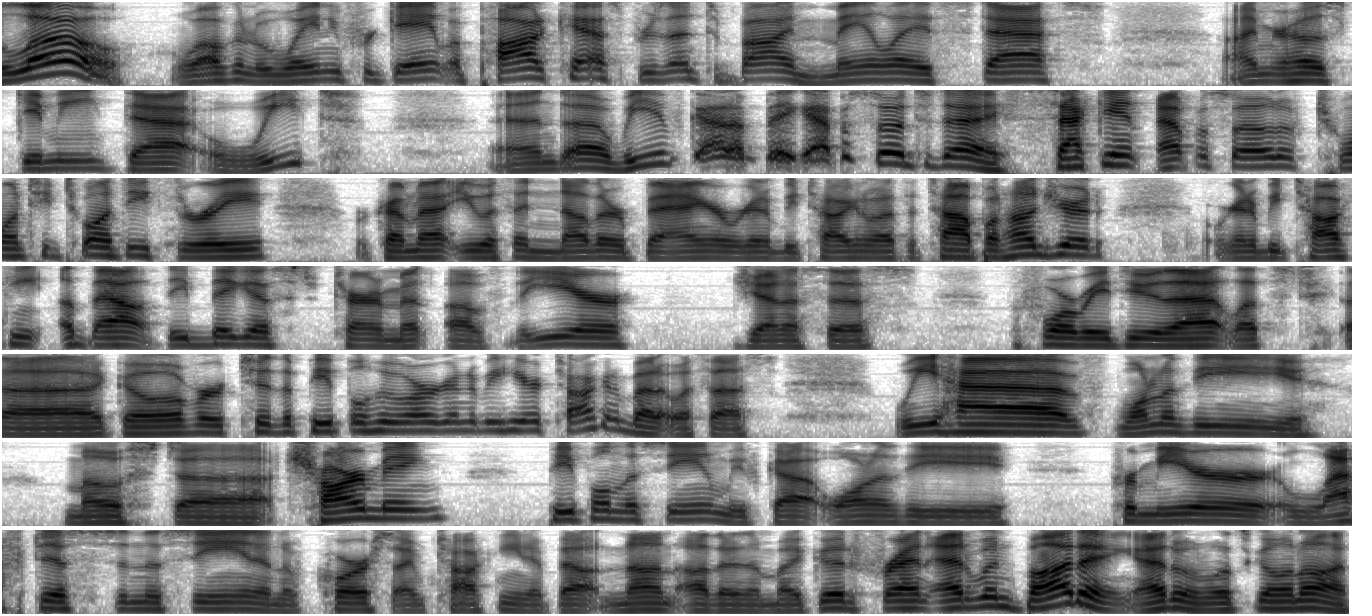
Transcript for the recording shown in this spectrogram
Hello, welcome to Waiting for Game, a podcast presented by Melee Stats. I'm your host, Gimme Dat Wheat, and uh, we've got a big episode today. Second episode of 2023. We're coming at you with another banger. We're going to be talking about the top 100. We're going to be talking about the biggest tournament of the year, Genesis. Before we do that, let's uh, go over to the people who are going to be here talking about it with us. We have one of the most uh, charming people in the scene. We've got one of the premier leftists in the scene, and of course, I'm talking about none other than my good friend Edwin Budding. Edwin, what's going on?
